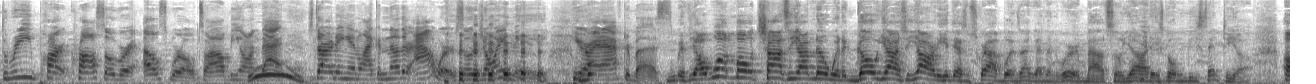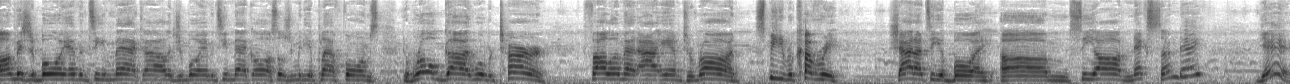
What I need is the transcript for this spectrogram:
three part crossover at Elseworld. So I'll be on Ooh. that starting in like another hour. So join me here at AfterBuzz. If y'all want more Chauncey, y'all know where to go. Y'all y'all already hit that subscribe button. I ain't got nothing to worry about. So y'all, it's gonna be sent to y'all. Um, it's your boy Evan T Mack. I'll let your boy Evan T Mack all social media platforms. The Road God will return. Follow him at I am Tehran. Speedy recovery. Shout out to your boy. Um, see y'all next Sunday. Yeah,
